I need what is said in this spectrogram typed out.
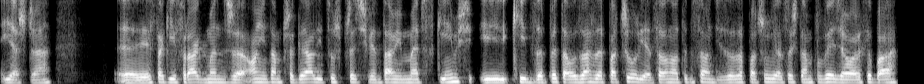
jeszcze, y, jest taki fragment, że oni tam przegrali tuż przed świętami mecz z kimś i Kid zapytał Zazę Paczulię, co on o tym sądzi. Zaza Paczulia coś tam powiedział, ale chyba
